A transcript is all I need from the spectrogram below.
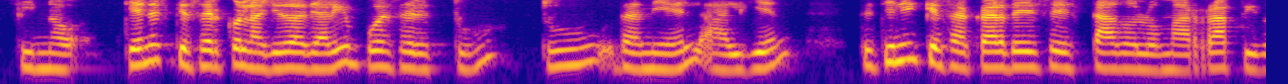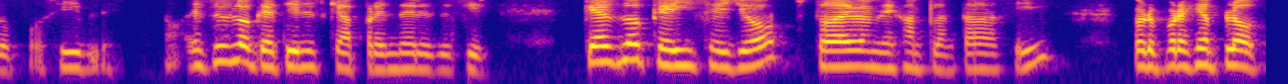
sino tienes que ser con la ayuda de alguien, puede ser tú, tú, Daniel, alguien, te tienen que sacar de ese estado lo más rápido posible. Eso es lo que tienes que aprender, es decir, ¿qué es lo que hice yo? Pues todavía me dejan plantada así, pero por ejemplo,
